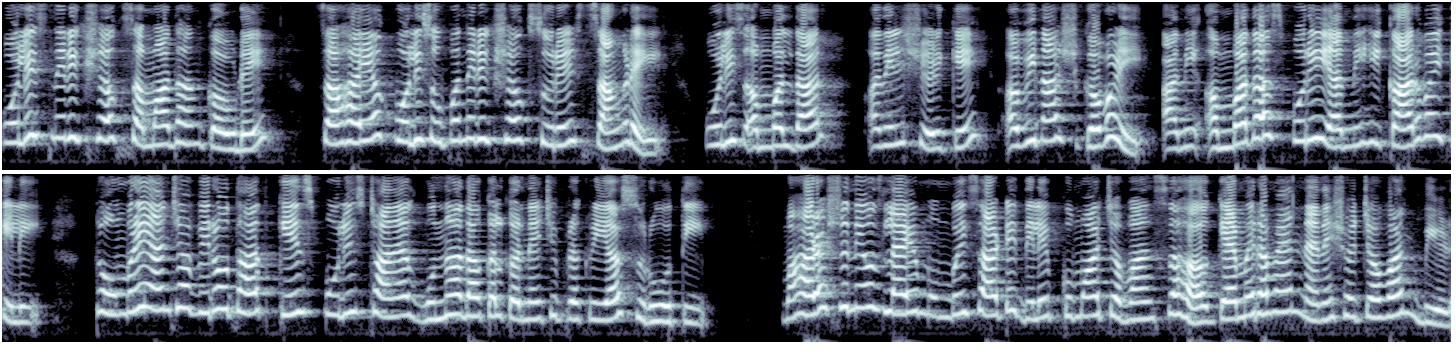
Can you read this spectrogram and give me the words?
पोलीस निरीक्षक समाधान कवडे सहाय्यक पोलीस उपनिरीक्षक सुरेश सांगडे पोलीस अंमलदार अनिल शेळके अविनाश गवळी आणि अंबादास पुरी यांनी ही कारवाई केली. ठोंबरे यांच्या विरोधात केस पोलीस ठाण्यात गुन्हा दाखल करण्याची प्रक्रिया सुरू होती. महाराष्ट्र न्यूज लाईव्ह मुंबईसाठी दिलीप कुमार चव्हाणसह कॅमेरामॅन ज्ञानेश्वर चव्हाण बीड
